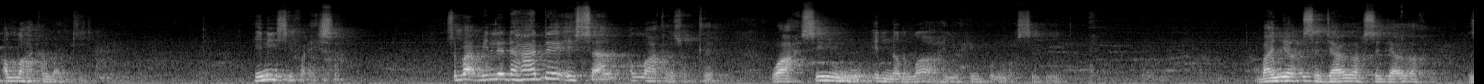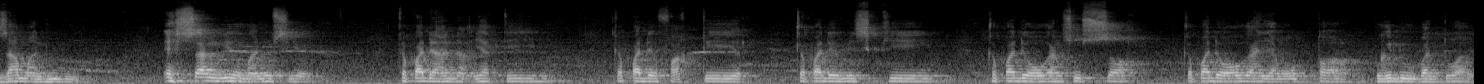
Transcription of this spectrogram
Allah akan bagi. Ini sifat ihsan. Sebab bila dah ada ihsan Allah akan suka. Wahsinu innallaha yuhibbul muhsinin. Banyak sejarah-sejarah zaman dulu. Ihsannya manusia kepada anak yatim kepada fakir kepada miskin kepada orang susah kepada orang yang mutar perlu bantuan.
